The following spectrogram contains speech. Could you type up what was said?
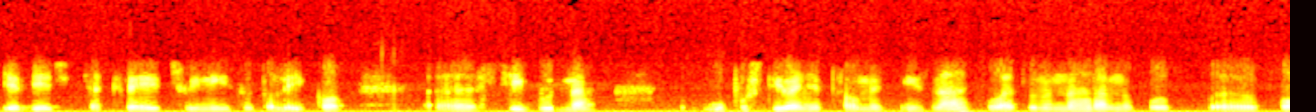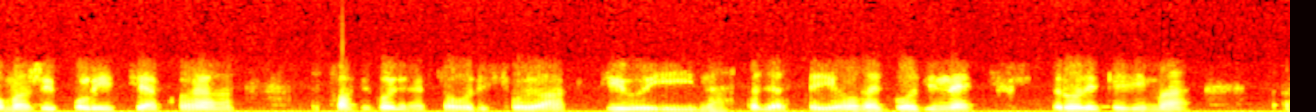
jer dječica kreću i nisu toliko e, sigurna u poštivanje prometnih znakova. Tu nam naravno e, pomaže i policija koja svake godine provodi svoju akciju i nastavlja se i ove godine. Roditeljima e,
